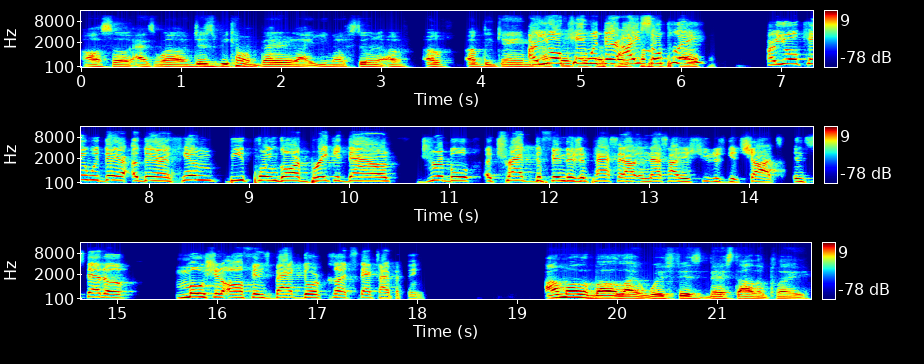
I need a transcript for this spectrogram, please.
also as well, and just become a better like you know student of of of the game. Are And you okay with their ISO play? Are you okay with their their him be point guard, break it down, dribble, attract defenders, and pass it out, and that's how his shooters get shots instead of motion offense, backdoor cuts, that type of thing. I'm all about like what fits their style of play,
